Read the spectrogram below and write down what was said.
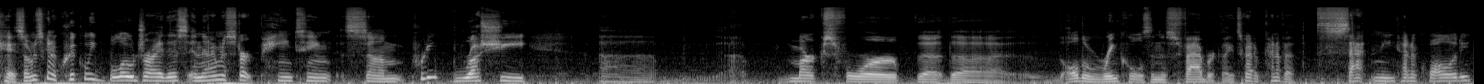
Okay, so I'm just going to quickly blow dry this, and then I'm going to start painting some pretty brushy uh, uh, marks for the the all the wrinkles in this fabric. Like it's got a kind of a satiny kind of quality.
